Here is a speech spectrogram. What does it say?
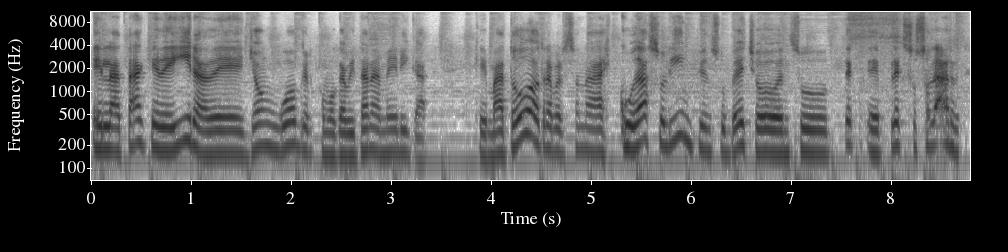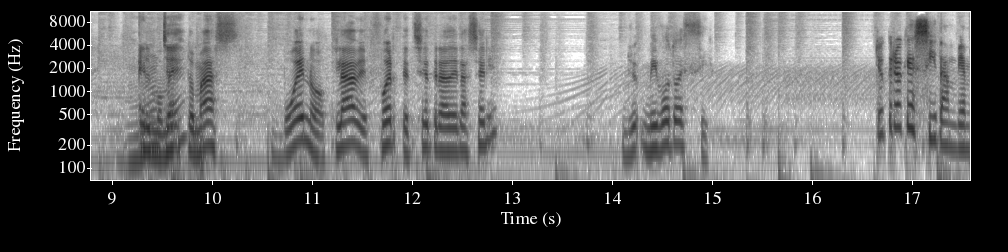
el ataque de ira de John Walker como Capitán América que mató a otra persona a escudazo limpio en su pecho, en su eh, plexo solar, el Mm, momento sí. más bueno, clave, fuerte, etcétera de la serie? Yo- mi voto es sí, Yo creo que sí también.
